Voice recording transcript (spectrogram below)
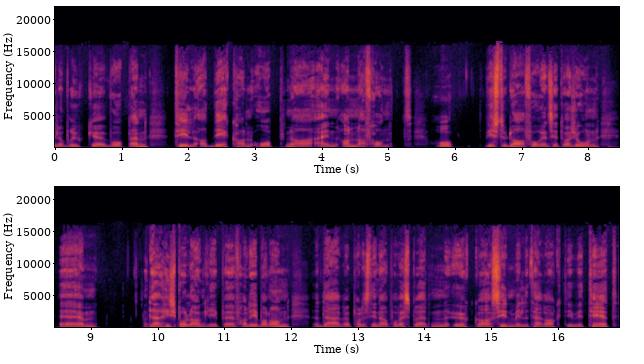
til å bruke våpen til at det kan åpne en annen front. Og hvis du da får en situasjon eh, der Hizbollah angriper fra Libanon, der palestinere på Vestbredden øker sin militære aktivitet,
